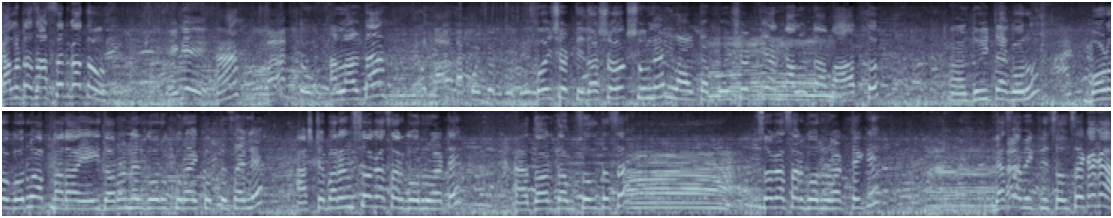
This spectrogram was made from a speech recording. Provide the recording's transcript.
কালোটা চাচ্ছেন কত? হ্যাঁ? আর লালটা? পঁয়ষট্টি। দর্শক, শুনলেন, লালটা পঁয়ষট্টি আর কালোটা বাহাত্তর। দুইটা গরু, বড় গরু। আপনারা এই ধরনের গরু কুড়াই করতে চাইলে আসতে পারেন সোগাছার গরুর হাটে আহ, দরদাম চলতেছে। সোগাছার গরুর হাট থেকে বেচা বিক্রি চলছে। কাকা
